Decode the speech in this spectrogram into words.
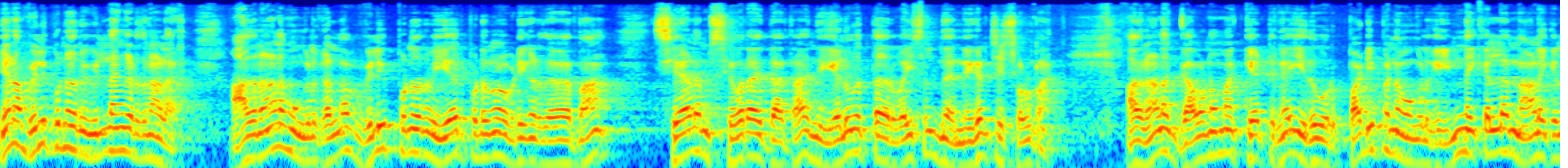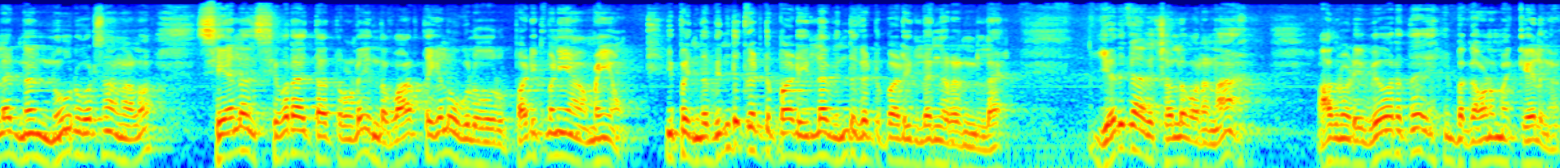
ஏன்னா விழிப்புணர்வு இல்லைங்கிறதுனால. அதனால் உங்களுக்கெல்லாம் விழிப்புணர்வு ஏற்படணும் அப்படிங்கிறதுக்காக தான் சேலம் சிவராய் தாத்தா இந்த எழுபத்தாறு வயசில் இந்த நிகழ்ச்சி சொல்கிறேன் அதனால் கவனமாக கேட்டுங்க. இது ஒரு படிப்பினை உங்களுக்கு இன்றைக்கெல்லாம் நாளைக்கெல்லாம் இன்னும் நூறு வருஷம் ஆனாலும் சேலம் சிவராஜ் தாத்தனோட இந்த வார்த்தைகள் உங்களுக்கு ஒரு படிப்பணியாக அமையும். இப்போ இந்த விந்து கட்டுப்பாடு இல்லை விந்து கட்டுப்பாடு இல்லைங்கிறன்னு இல்லை. எதுக்காக சொல்ல வரேன்னா அதனுடைய விவரத்தை இப்போ கவனமாக கேளுங்க.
